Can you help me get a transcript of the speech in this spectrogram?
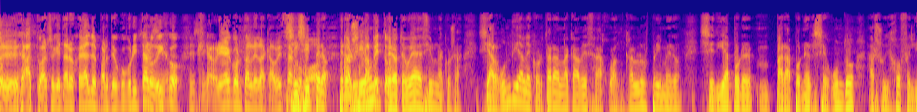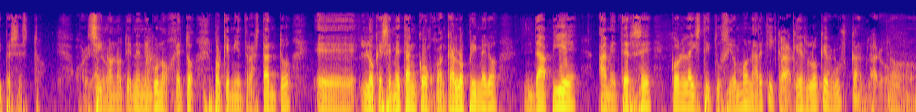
eh, actual secretario general del Partido Comunista, lo dijo, sí, sí. que habría que cortarle la cabeza Sí, como sí, pero, a pero, Luis si un- Papeto. pero te voy a decir una cosa. Si algún día le cortaran la cabeza a Juan Carlos I, sería por- para poner segundo a su hijo Felipe VI. Si no, no tiene ningún objeto. Porque mientras tanto, eh, lo que se metan con Juan Carlos I da pie a meterse con la institución monárquica, Claro, que es lo que buscan. claro, No.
